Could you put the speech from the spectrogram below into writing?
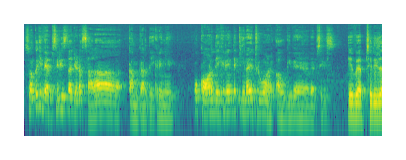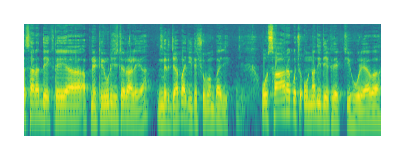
so uncle ji web series ਦਾ ਜਿਹੜਾ ਸਾਰਾ ਕੰਮਕਾਰ ਦੇਖ ਰਹੇ ਨੇ ਉਹ ਕੌਣ ਦੇਖ ਰਹੇ ਨੇ ਤੇ ਕਿਹਨਾਂ ਦੇ ਥਰੂ ਆਊਗੀ ਵੈਬ ਸੀਰੀਜ਼ ਇਹ ਵੈਬ ਸੀਰੀਜ਼ ਦਾ ਸਾਰਾ ਦੇਖ ਰਹੇ ਆ ਆਪਣੇ ਟਿਰੂ ਡਿਜੀਟਲ ਵਾਲੇ ਆ ਮਿਰਜ਼ਾ ਭਾਜੀ ਤੇ ਸ਼ੁਭਮ ਭਾਜੀ। ਉਹ ਸਾਰਾ ਕੁਝ ਉਹਨਾਂ ਦੀ ਦੇਖ ਰੇਖ 'ਚ ਹੀ ਹੋ ਰਿਹਾ ਵਾ।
